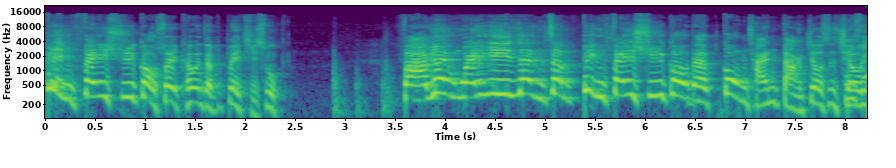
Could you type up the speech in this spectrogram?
并非虚构，所以柯文哲不被起诉。法院唯一认证并非虚构的共产党就是邱毅。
